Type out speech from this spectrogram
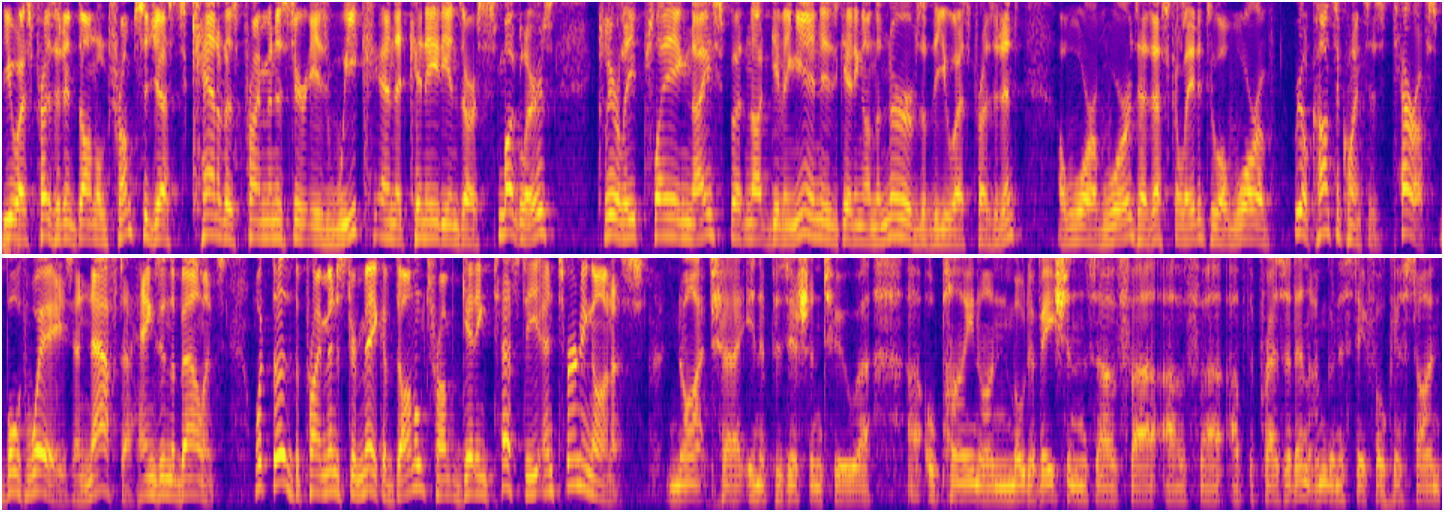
U.S. President Donald Trump suggests Canada's Prime Minister is weak and that Canadians are smugglers. Clearly, playing nice but not giving in is getting on the nerves of the U.S. president. A war of words has escalated to a war of real consequences, tariffs both ways, and NAFTA hangs in the balance. What does the Prime Minister make of Donald Trump getting testy and turning on us? Not uh, in a position to uh, uh, opine on motivations of, of, of the President. I'm going to stay focused on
